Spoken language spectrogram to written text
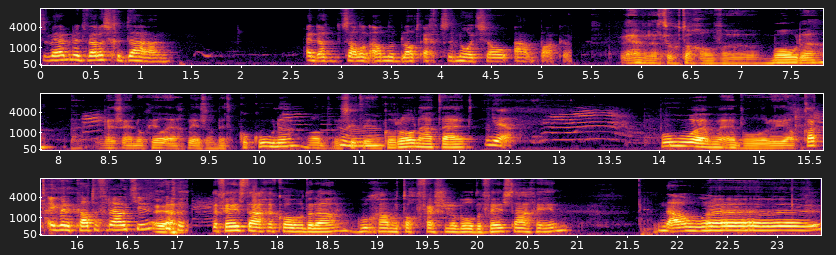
we hebben het wel eens gedaan. En dat zal een ander blad echt nooit zo aanpakken. We hebben het natuurlijk toch over mode. We zijn ook heel erg bezig met cocoonen, want we zitten Mhm. in coronatijd. Ja, Hoe, eh, en we horen jouw kat. ik ben een kattenvrouwtje. Ja. De feestdagen komen eraan. Hoe gaan we toch fashionable de feestdagen in? Nou, eh,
